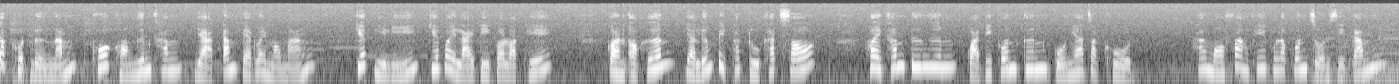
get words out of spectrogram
จักขุดเหลืองน้ำโคของเงินคำอย่าตั้มแปดไว้เหมาหมัง เก็บหลีหลี เก็บไว้หลายตีกอลอดเพก่อนออกเฮือนอย่าลืมปิดพักดูคัดซ้อห้อยคำตื้อเงินกว่าตีก้นกึนโกญาจากโขดห้าหมอฟังเพ่ผู้ละก้นโจรสีกำ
